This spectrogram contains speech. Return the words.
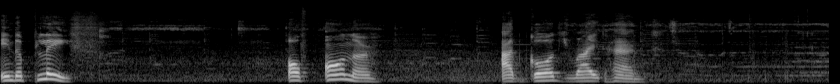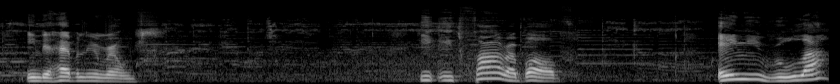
in the place of honor at God's right hand in the heavenly realms. He is far above any ruler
